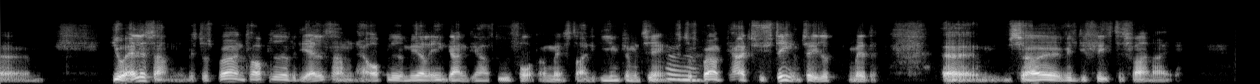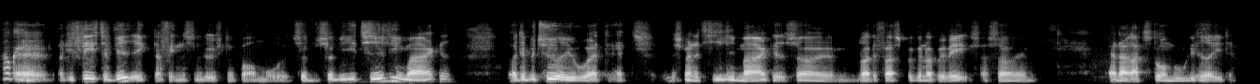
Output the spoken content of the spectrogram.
øh, jo alle sammen, hvis du spørger en topleder, vil de alle sammen have oplevet mere eller en gang, de har haft udfordringer med strategiimplementering. Mm. Hvis du mm. spørger, om de har et system til at hjælpe med det, øh, så vil de fleste svare nej. Okay. Øh, og de fleste ved ikke, der findes en løsning på området. Så, så vi er tidlige i markedet, og det betyder jo, at, at hvis man er tidlig i markedet, så øh, når det først begynder at bevæge sig, så øh, er der ret store muligheder i det.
